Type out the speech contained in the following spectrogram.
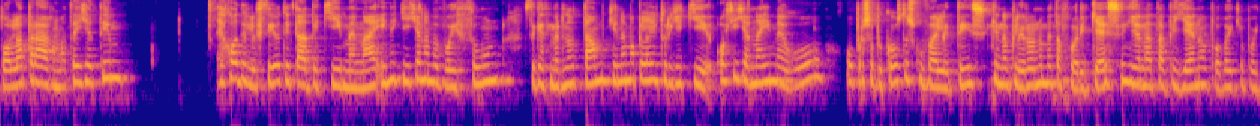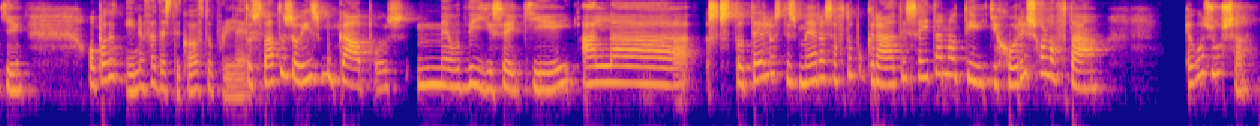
πολλά πράγματα γιατί έχω αντιληφθεί ότι τα αντικείμενα είναι εκεί για να με βοηθούν στην καθημερινότητά μου και να είμαι απλά λειτουργική. Όχι για να είμαι εγώ ο προσωπικός τους κουβαλητής και να πληρώνω μεταφορικές για να τα πηγαίνω από εδώ και από εκεί. Οπότε, είναι φανταστικό αυτό που λες. Το στάτους ζωής μου κάπως με οδήγησε εκεί, αλλά στο τέλος της μέρας αυτό που κράτησα ήταν ότι και χωρίς όλα αυτά, εγώ ζούσα.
